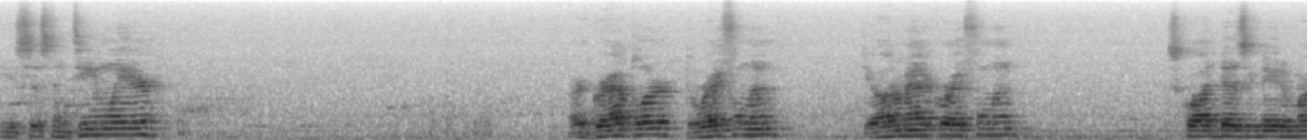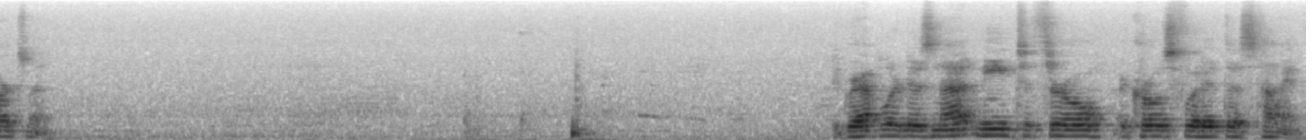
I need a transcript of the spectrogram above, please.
the assistant team leader, our grappler, the rifleman, the automatic rifleman, squad designated marksman. Grappler does not need to throw a crow's foot at this time.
